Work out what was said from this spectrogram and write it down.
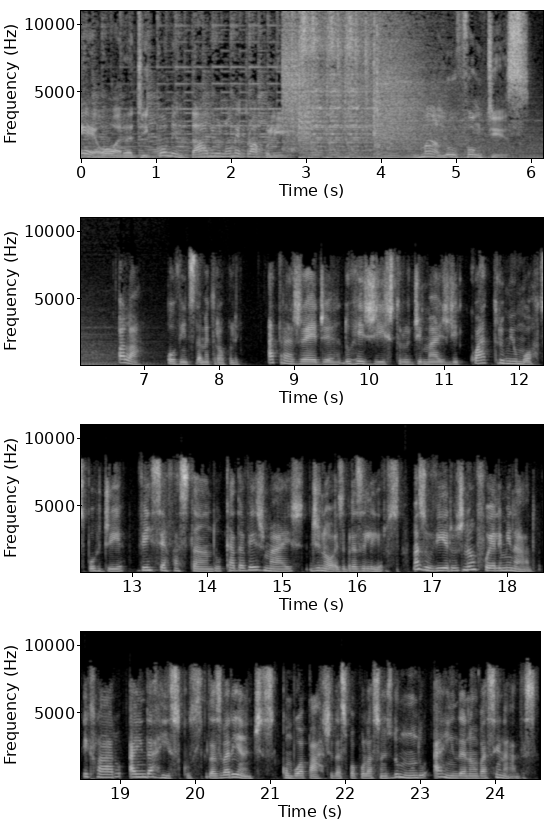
É hora de comentário na metrópole. Malu Fontes. Olá, ouvintes da metrópole. A tragédia do registro de mais de 4 mil mortes por dia vem se afastando cada vez mais de nós brasileiros. Mas o vírus não foi eliminado e, claro, ainda há riscos das variantes, com boa parte das populações do mundo ainda não vacinadas.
